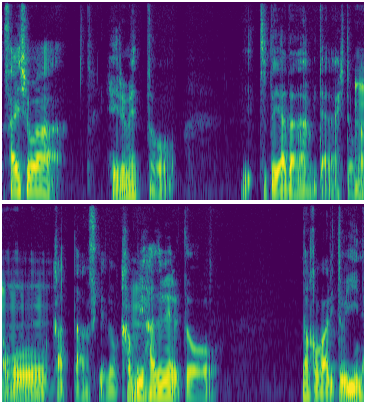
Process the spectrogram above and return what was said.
最初はヘルメットちょっと嫌だなみたいな人が多かったんですけどかぶり始めるとなんか割といい流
